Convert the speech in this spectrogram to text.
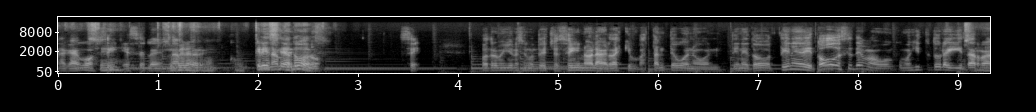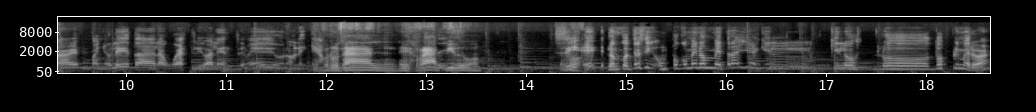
La cagó, sí. sí. Es el number, crece a todos. 4 millones 58. Sí, no, la verdad es que es bastante bueno, bueno. Tiene todo, tiene de todo ese tema, bueno. como dijiste tú, la guitarra españoleta, las weas tribales entre medio, no Es brutal, es rápido. Sí, eh, lo encontré así, un poco menos metralla que, el, que los, los dos primeros, ¿eh?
